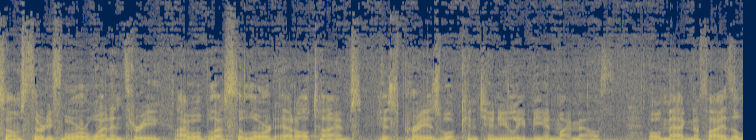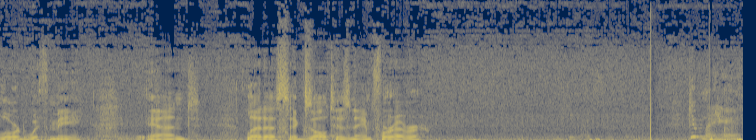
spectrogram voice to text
Psalms 34, 1 and 3. I will bless the Lord at all times. His praise will continually be in my mouth. Oh, magnify the Lord with me, and let us exalt his name forever. Give my hand.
